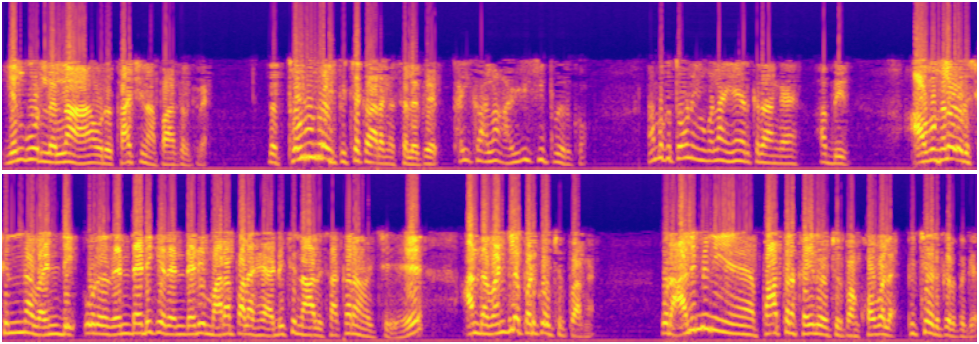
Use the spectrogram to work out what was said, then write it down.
எங்க ஊர்ல எல்லாம் ஒரு காட்சி நான் பார்த்திருக்கிறேன். இந்த தொழுநோய் பிச்சைக்காரங்க சில பேர். கை காலம் அழுகி போயிருக்கும். நமக்கு தோணும் இவங்க எல்லாம் ஏன் இருக்கிறாங்க? அப்படி அவங்கள ஒரு சின்ன வண்டி ஒரு ரெண்டு அடிக்கு ரெண்டு அடி மரப்பலகை அடிச்சு நாலு சக்கரம் வச்சு அந்த வண்டியில படுக்க வச்சிருப்பாங்க. ஒரு அலுமினிய பாத்திரம் கையில வச்சிருப்பான் கோவலை பிச்சை எடுக்கிறதுக்கு.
